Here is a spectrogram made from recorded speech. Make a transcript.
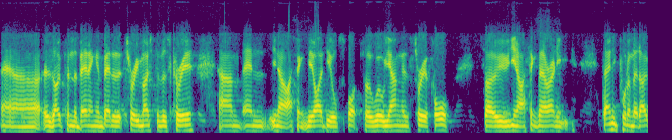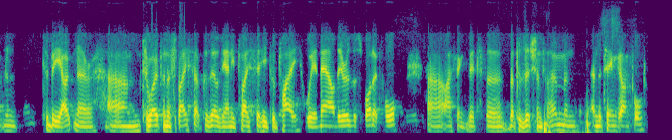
uh, has opened the batting and batted it through most of his career. Um, and you know, I think the ideal spot for Will Young is three or four. So you know, I think they're only they only put him at open to be opener um, to open the space up because that was the only place that he could play. Where now there is a spot at four. Uh, I think that's the, the position for him and, and the team going forward.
